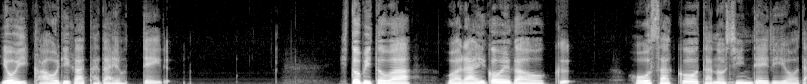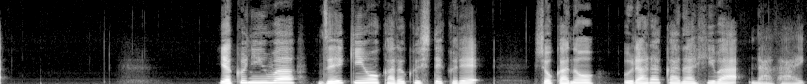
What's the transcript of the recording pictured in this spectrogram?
良い香りが漂っている。人々は笑い声が多く豊作を楽しんでいるようだ。役人は税金を軽くしてくれ初夏のうららかな日は長い。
